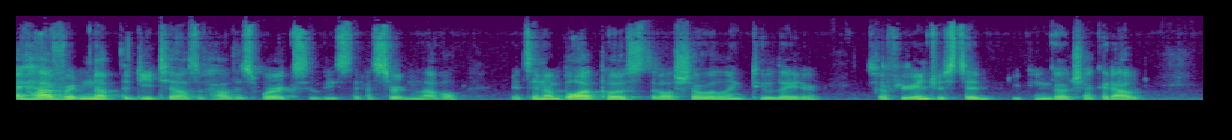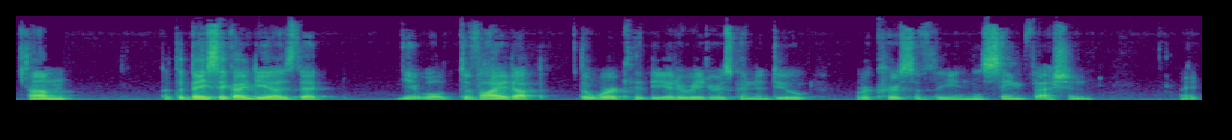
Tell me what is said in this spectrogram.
I have written up the details of how this works, at least at a certain level. It's in a blog post that I'll show a link to later. So if you're interested, you can go check it out. Um, but the basic idea is that it will divide up the work that the iterator is going to do recursively in the same fashion. Right.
